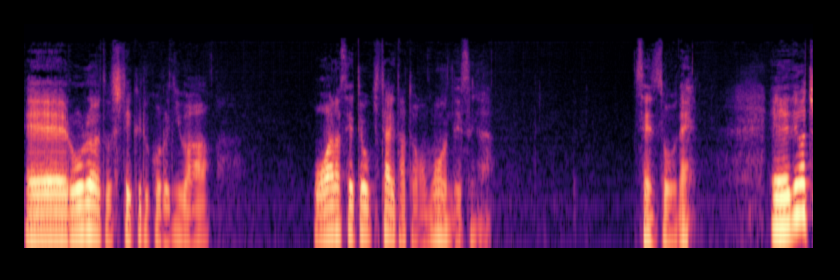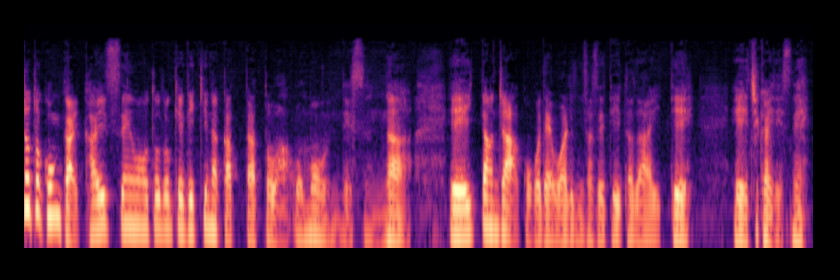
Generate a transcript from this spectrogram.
えー、ロールアウトしてくる頃には、終わらせておきたいなとは思うんですが、戦争ね。えー、ではちょっと今回回線をお届けできなかったとは思うんですが、えー、一旦じゃあここで終わりにさせていただいて、えー、次回ですね、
